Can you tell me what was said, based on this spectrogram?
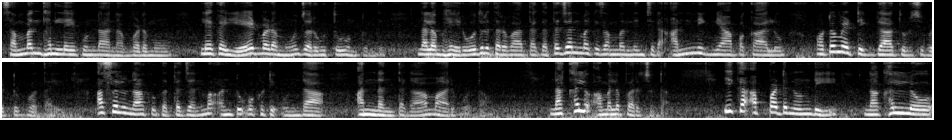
సంబంధం లేకుండా నవ్వడము లేక ఏడ్వడము జరుగుతూ ఉంటుంది. నలభై రోజుల తర్వాత గత జన్మకి సంబంధించిన అన్ని జ్ఞాపకాలు ఆటోమేటిక్గా తుడిచిపెట్టుకుపోతాయి. అసలు నాకు గత జన్మ అంటూ ఒకటి ఉందా? అన్నంతగా మారిపోతాం. నకలు అమలుపరచుట. ఇక అప్పటి నుండి నఖల్లో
